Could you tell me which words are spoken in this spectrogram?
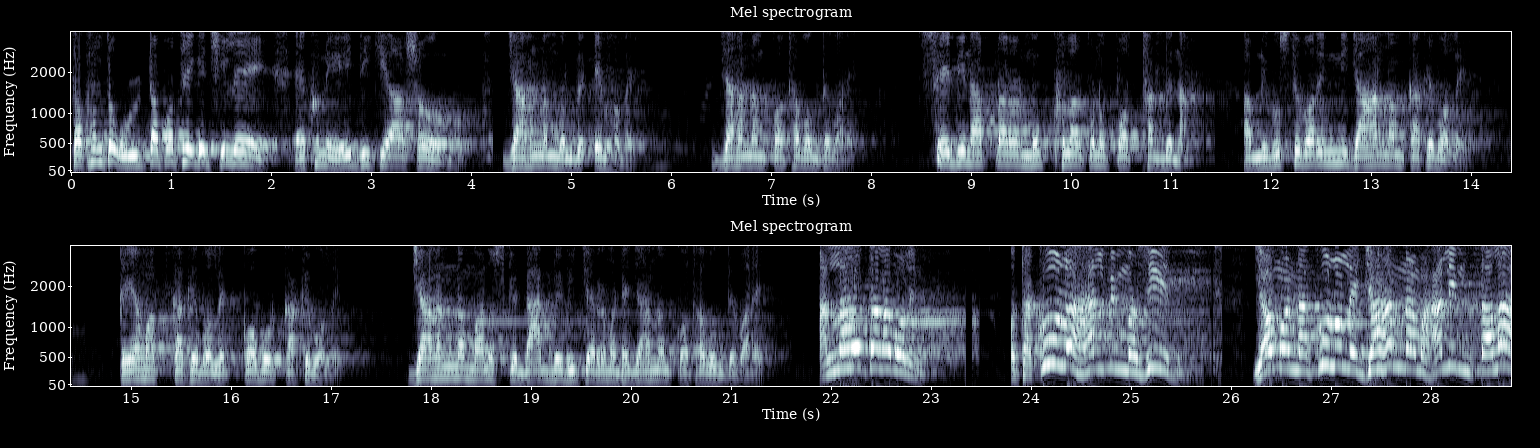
তখন তো উল্টা পথে গেছিলে, এখন এই দিকে আসো। জাহান্নাম বলবে, এভাবে। জাহান্নাম কথা বলতে পারে। সেদিন আপনার আর মুখ খোলার কোনো পথ থাকবে না। আপনি বুঝতে পারেননি জাহান্নাম কাকে বলে, কেয়ামাত কাকে বলে, কবর কাকে বলে। জাহান্নাম মানুষকে ডাকবে বিচারের মাঠে, জাহান্নাম কথা বলতে পারে। আল্লাহ তালা বলেন তাকুল হালমিম মসজিদ ইয়ামা নাকুল জাহান্নাম হালিম তালা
